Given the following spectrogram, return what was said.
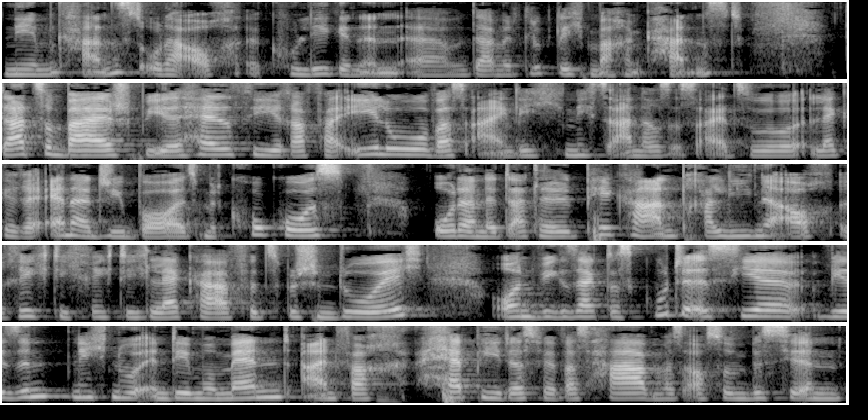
nehmen kannst oder auch äh, Kolleginnen äh, damit glücklich machen kannst. Da zum Beispiel Healthy Raffaello, was eigentlich nichts anderes ist als so leckere Energy Balls mit Kokos oder eine Dattel-Pekan-Praline auch richtig, richtig lecker für zwischendurch. Und wie gesagt, das Gute ist hier, wir sind nicht nur in dem Moment einfach happy, dass wir was haben, was auch so ein bisschen,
